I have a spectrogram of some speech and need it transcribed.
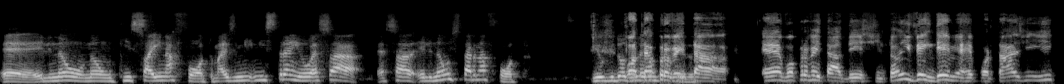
é, ele não, não quis sair na foto, mas me, me estranhou essa, essa, ele não estar na foto. E o vou até aproveitar, é, vou aproveitar deixa então e vender minha reportagem e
